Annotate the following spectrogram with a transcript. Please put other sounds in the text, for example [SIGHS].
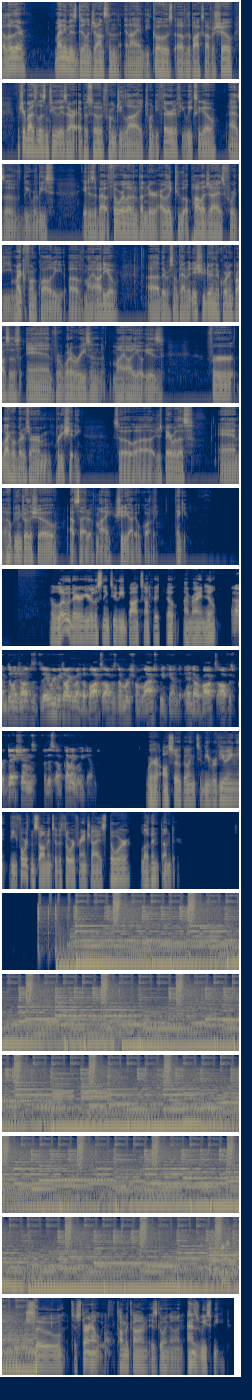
Hello there. My name is Dylan Johnson, and I am the co host of the Box Office Show. What you're about to listen to is our episode from July 23rd, a few weeks ago, as of the release. It is about Thor Love and Thunder. I would like to apologize for the microphone quality of my audio. Uh, there was some kind of an issue during the recording process, and for whatever reason, my audio is, for lack of a better term, pretty shitty. So uh, just bear with us, and I hope you enjoy the show outside of my shitty audio quality. Thank you. Hello there, you're listening to the Box Office Show. I'm Ryan Hill. And I'm Dylan Johnson. Today we're going to be talking about the box office numbers from last weekend and our box office predictions for this upcoming weekend. We're also going to be reviewing the fourth installment to the Thor franchise, Thor Love and Thunder. To start out with, Comic Con is going on as we speak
